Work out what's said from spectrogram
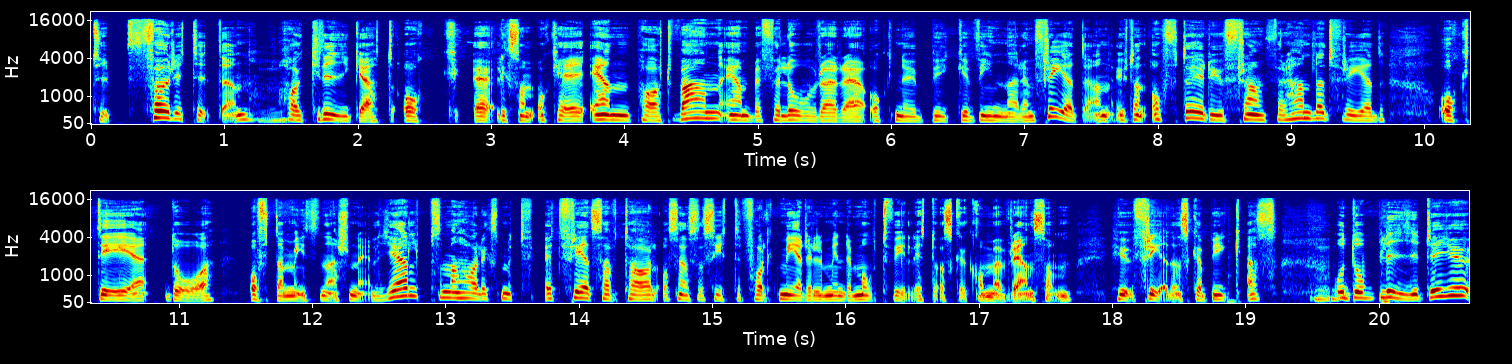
typ förr i tiden mm. har krigat och eh, liksom okej, okay, en part vann, en blev förlorare och nu bygger vinnaren freden. Utan ofta är det ju framförhandlad fred och det är då ofta med internationell hjälp. Så man har liksom ett, ett fredsavtal och sen så sitter folk mer eller mindre motvilligt och ska komma överens om hur freden ska byggas. Mm. Och då blir det ju,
